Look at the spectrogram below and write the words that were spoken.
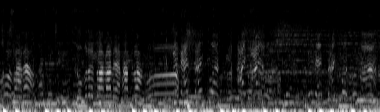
โอ้บ้านแล้วลงก็เลยจอดรอแหลมครับพี่น้องโอ้แรงสายจวดสายสายนี่แรงสายจวดเข้ามา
